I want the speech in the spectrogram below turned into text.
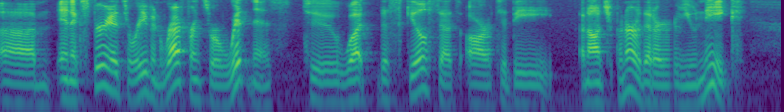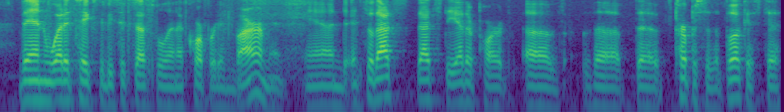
um, and experience or even reference or witness to what the skill sets are to be an entrepreneur that are unique than what it takes to be successful in a corporate environment. And and so that's that's the other part of the the purpose of the book is to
